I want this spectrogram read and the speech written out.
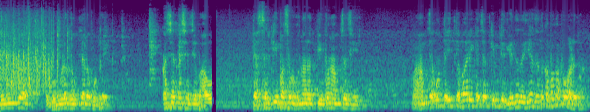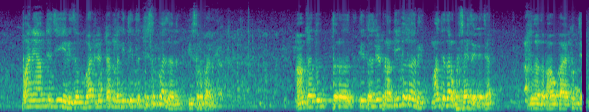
ते नेमकं झोपलेलं कुठं आहे? कशा कशाचे भाव? त्या सरकीपासून होणारं ते पण आमचंच आहे. आमच्या कोणत्या इतक्या बारीक याच्यात किमतीत घेते नाही याचं तर कपा कपा वाढत पाणी आमच्या जी एरीचं बाटलीत टाकलं की तिथं तीस रुपयाला झालं तीस रुपयाला. आमचा दूध तर तिथं लिटरात इकत नाही मला ते जरा घुसायचं आहे त्याच्यात. दुधाचा भाव काय तुमच्या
